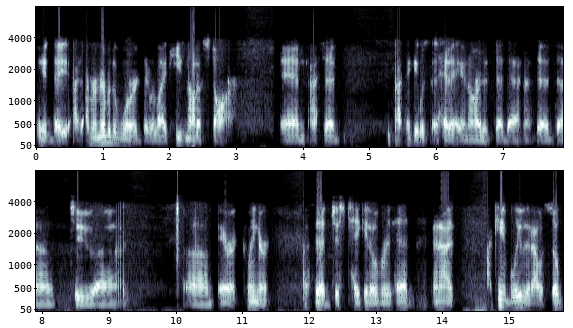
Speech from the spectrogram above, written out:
they, I, I remember the word. They were like, he's not a star. And I said, I think it was the head of A&R that said that. And I said, uh, to, uh, uh, Eric Klinger, I said, just take it over his head. And I, I can't believe that I was so,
